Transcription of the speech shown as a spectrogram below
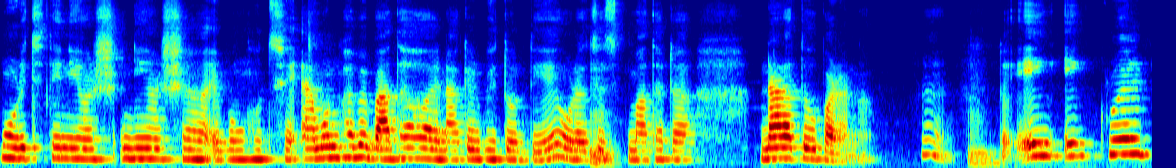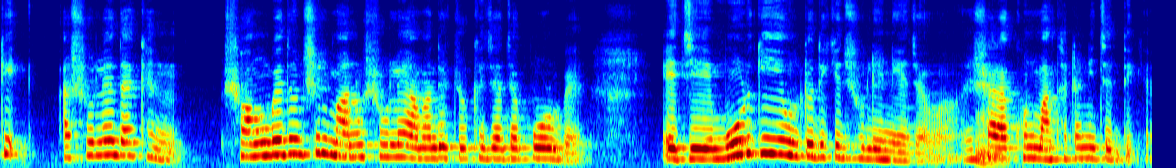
মরিচ দিয়ে নিয়ে আস- নিয়ে আসা এবং হচ্ছে এমনভাবে বাধা হয় নাকের ভেতর দিয়ে ওরা জাস্ট মাথাটা নাড়াতেও পারে না হ্যাঁ? তো এই এই ক্রুয়েলটি আসলে দেখেন সংবেদনশীল মানুষ হলে আমাদের চোখে যা যা পড়বে এই যে মুরগি উল্টো দিকে ঝুলিয়ে নিয়ে যাওয়া সারাক্ষণ মাথাটা নিচের দিকে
